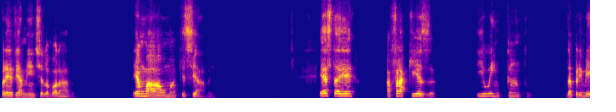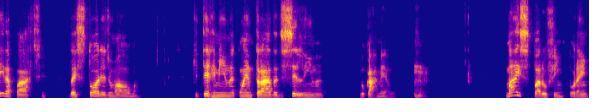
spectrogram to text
previamente elaborado. É uma alma que se abre. Esta é a fraqueza e o encanto da primeira parte da história de uma alma que termina com a entrada de Celina no Carmelo. Mas, para o fim, porém,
